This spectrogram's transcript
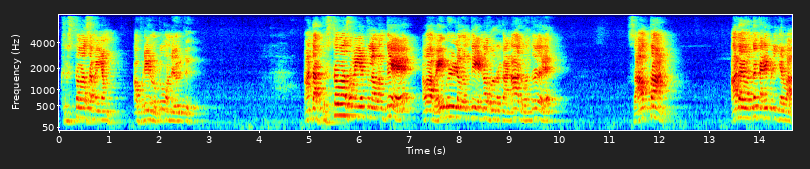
கிறிஸ்தவ சமயம் அப்படின்னுட்டு ஒன்று இருக்கு. அந்த கிறிஸ்தவ சமயத்தில் வந்து அவன் பைபிளில் வந்து என்ன சொல்றான்னா அது வந்து சாத்தான். அதை வந்து கடைபிடிக்கிறவா.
